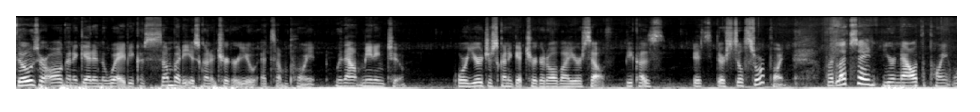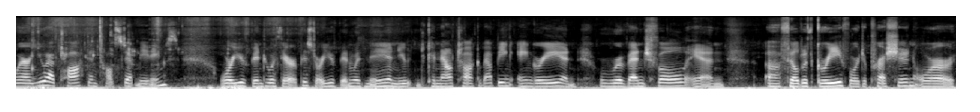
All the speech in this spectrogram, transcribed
those are all going to get in the way because somebody is going to trigger you at some point without meaning to. Or you're just going to get triggered all by yourself because it's there's still sore points. But let's say you're now at the point where you have talked in 12 step meetings or you've been to a therapist or you've been with me and you can now talk about being angry and revengeful and uh, filled with grief or depression or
